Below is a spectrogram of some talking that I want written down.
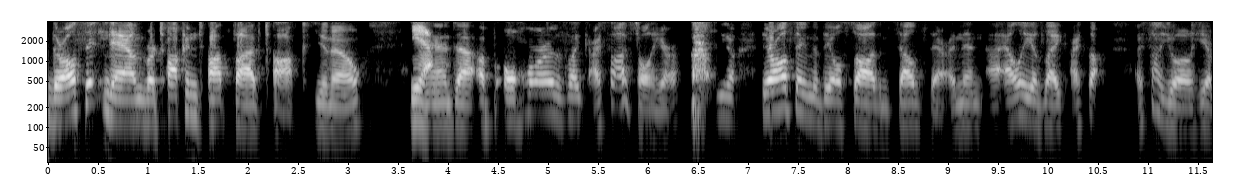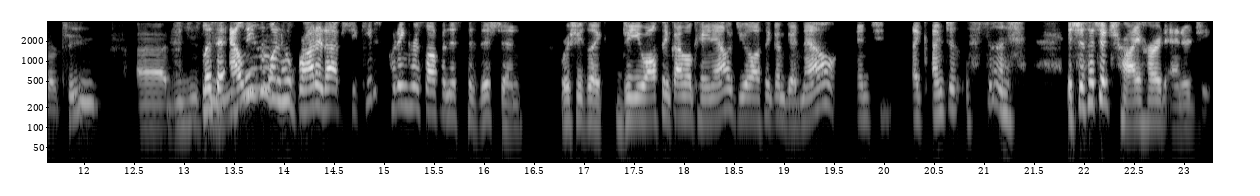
they're all sitting down. We're talking top five talk. You know. Yeah. And uh, A'Whora was like, I saw us all here. you know, they're all saying that they all saw themselves there. And then uh, Ellie is like, I saw, I saw you all here too. Uh, did you Listen, Ellie's the one who brought it up. She keeps putting herself in this position where she's like, "Do you all think I'm okay now? Do you all think I'm good now?" And she, like, I'm just, it's just such a try hard energy.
